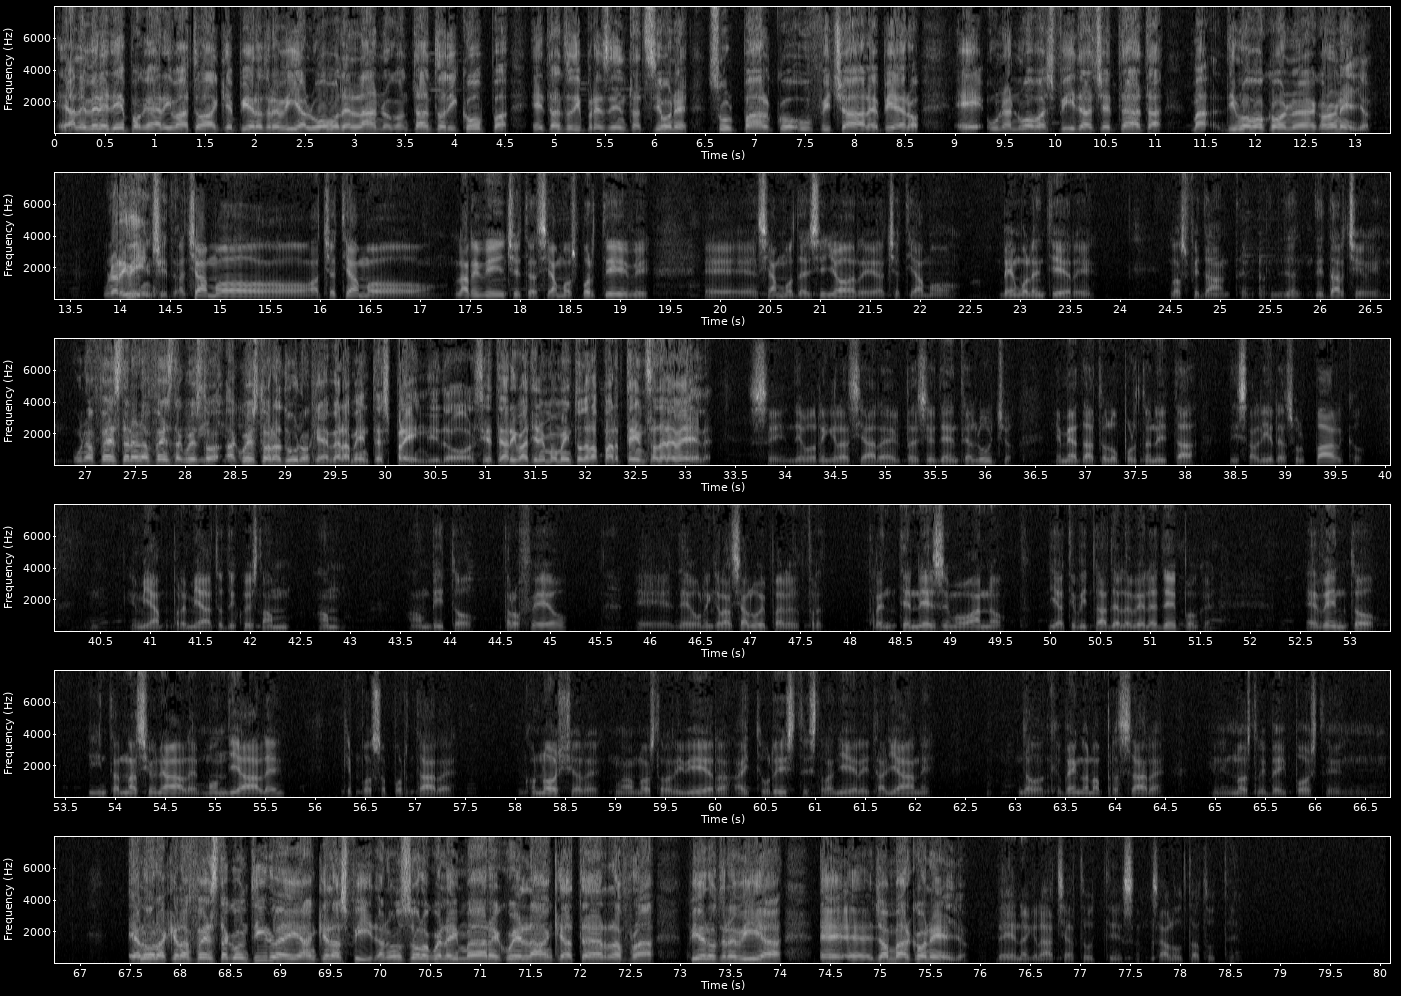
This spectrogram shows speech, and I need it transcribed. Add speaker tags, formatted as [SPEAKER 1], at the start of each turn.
[SPEAKER 1] E alle vele d'epoca è arrivato anche Piero Trevia, l'uomo dell'anno, con tanto di coppa e tanto di presentazione sul palco ufficiale, Piero. È una nuova sfida accettata, ma di nuovo con, con Oneglio. Una rivincita.
[SPEAKER 2] Facciamo, accettiamo la rivincita, siamo sportivi, eh, siamo dei signori, accettiamo ben volentieri lo sfidante di, darci
[SPEAKER 1] una festa nella festa a questo, a questo raduno che è veramente splendido. Siete arrivati nel momento della partenza delle vele.
[SPEAKER 2] Sì, devo ringraziare il Presidente Lucio che mi ha dato l'opportunità di salire sul palco e mi ha premiato di questo am, am, ambito trofeo e devo ringraziare lui per il trentenesimo anno di attività delle vele d'epoca, evento internazionale, mondiale che possa portare a conoscere la nostra riviera ai turisti stranieri, italiani, che vengono a passare i nostri bei posti.
[SPEAKER 1] E allora che la festa continua e anche la sfida, non solo quella in mare, quella anche a terra fra Piero Trevia e Gianmarco Neglio.
[SPEAKER 2] Bene, grazie a tutti, saluto a tutti.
